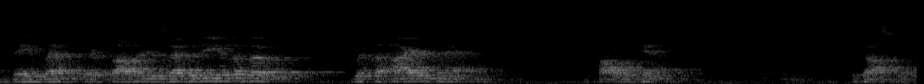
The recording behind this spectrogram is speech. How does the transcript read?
and they left their father Zebedee in the boat with the hired men and followed him. The Gospel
